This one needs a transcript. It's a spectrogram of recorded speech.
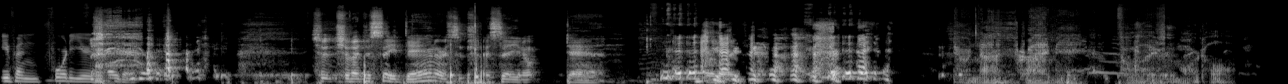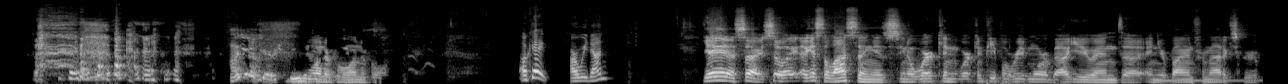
even 40 years later. Should, should I just say Dan, or should I say you know Dan? Do not try me, for I am mortal. How do you get feedback? Wonderful, wonderful. Okay, are we done? Yeah, yeah. Sorry. So I, I guess the last thing is, you know, where can where can people read more about you and uh, and your bioinformatics group?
